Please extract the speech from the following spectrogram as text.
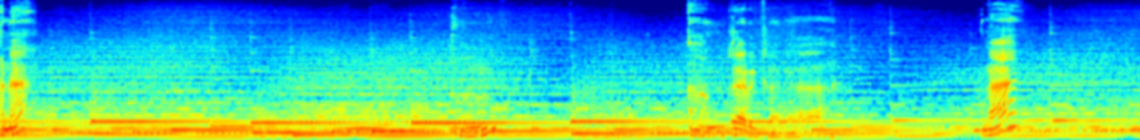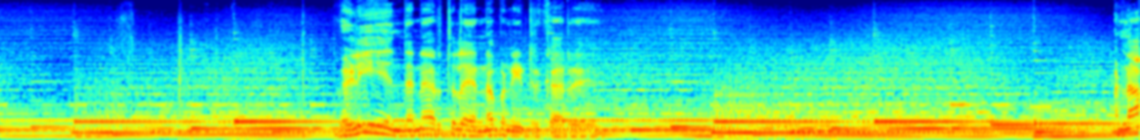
அண்ணா? அங்க இருக்காரா? அண்ணா? வெளியே இந்த நேரத்துல என்ன பண்ணிட்டு இருக்காரு அண்ணா?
